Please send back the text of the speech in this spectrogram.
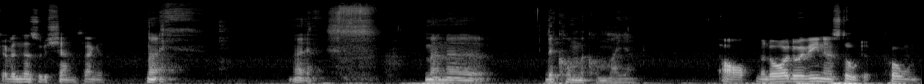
Jag vet inte ens hur det känns längre. Nej. Nej. Men eh, det kommer komma igen. Ja, men då, då är vi inne i en stor depression.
